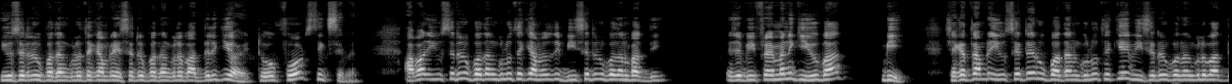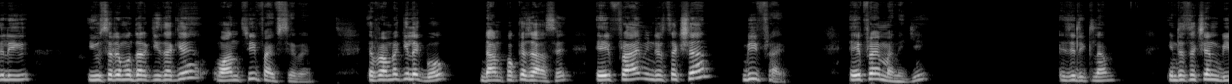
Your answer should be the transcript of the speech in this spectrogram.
ইউ সেটের উপাদানগুলো থেকে আমরা এ সেটের উপাদানগুলো বাদ দিলে কি হয়? টু ফোর সিক্স সেভেন আবার ইউ সেটের উপাদানগুলো থেকে আমরা যদি বি সেটের উপাদান বাদ দিই, এই যে বি প্রাইম মানে কি? ইউ বাদ বি সেক্ষেত্রে আমরা ইউ সেটের উপাদানগুলো থেকে বি সেটের উপাদানগুলো বাদ দিলে ইউ সেটের মধ্যে আর কি থাকে? ওয়ান থ্রি ফাইভ সেভেন এরপর আমরা কি লিখব? ডান পক্ষে যা আছে A prime intersection B prime A prime মানে কি? এই যে লিখলাম। ইন্টারসেকশন বি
